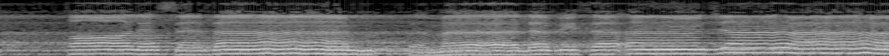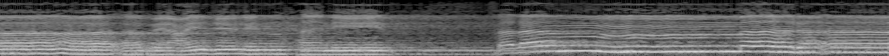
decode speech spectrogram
قال سلام فما لبث أن جاء بعجل حنيذ فلما رأى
